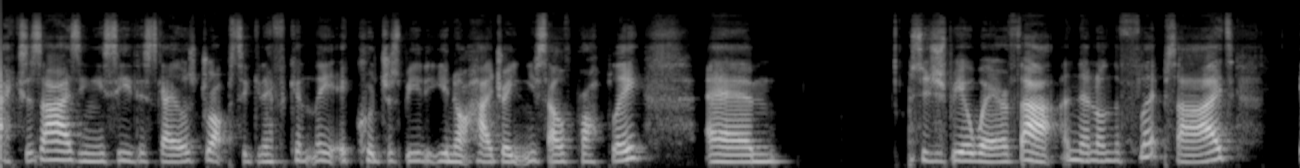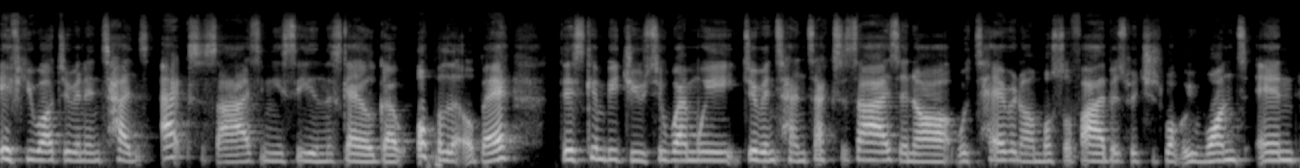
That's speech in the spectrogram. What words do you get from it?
exercise and you see the scales drop significantly, it could just be that you're not hydrating yourself properly. Um, so just be aware of that. And then on the flip side, if you are doing intense exercise and you're seeing the scale go up a little bit, this can be due to when we do intense exercise and our we're tearing our muscle fibers, which is what we want in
